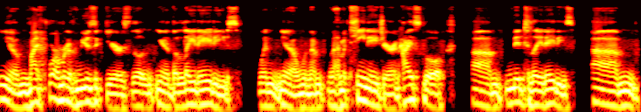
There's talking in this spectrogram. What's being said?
you know my formative music years the you know the late 80s when you know when I'm when I'm a teenager in high school um mid to late 80s um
